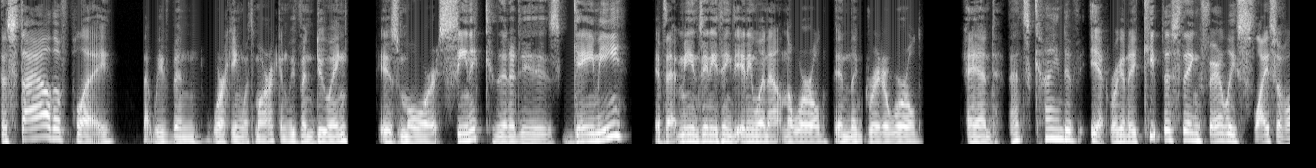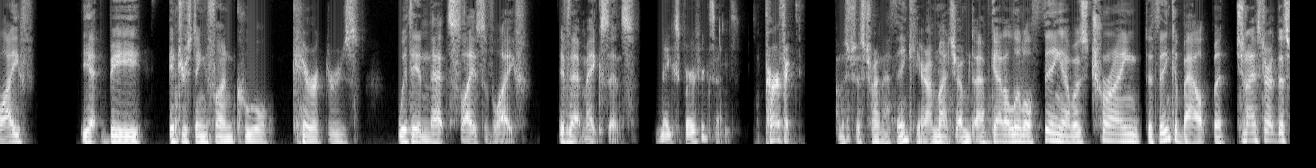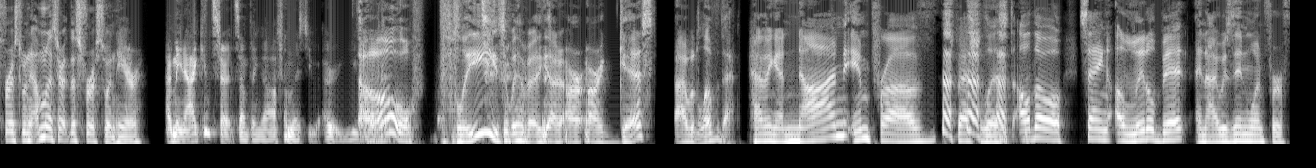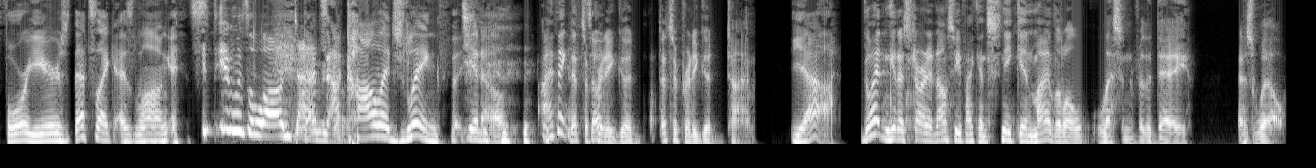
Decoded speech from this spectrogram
the style of play that we've been working with Mark and we've been doing is more scenic than it is gamey. If that means anything to anyone out in the world, in the greater world. And that's kind of it. We're going to keep this thing fairly slice of life, yet be interesting, fun, cool characters within that slice of life, if that makes sense. Makes perfect sense. Perfect. I was just trying to think here. I'm not sure. i have got a little thing I was trying to think about, but should I start this first one? I'm going to start this first one here. I mean, I can start something off unless you. Are you oh, please! we have a, our our guest. I would love that. Having a non-improv specialist, although saying a little bit, and I was in one for four years. That's like as long as it, it was a long time. That's ago. a college length, you know. I think that's a so, pretty good. That's a pretty good time. Yeah. Go ahead and get us started. I'll see if I can sneak in my little lesson for the day as well.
